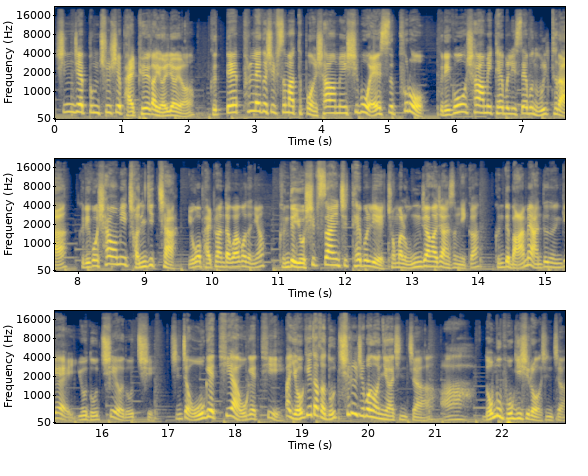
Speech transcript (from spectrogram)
신제품 출시 발표회가 열려요. 그때 플래그십 스마트폰 샤오미 15S 프로 그리고 샤오미 태블릿 7 울트라 그리고 샤오미 전기차 요거 발표한다고 하거든요. 근데 요 14인치 태블릿 정말 웅장하지 않습니까? 근데 마음에 안 드는 게 요 노치예요, 노치. 진짜 5개 T야, 5개 T. 아, 여기다가 노치를 집어넣냐, 진짜. 아, 너무 보기 싫어, 진짜.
